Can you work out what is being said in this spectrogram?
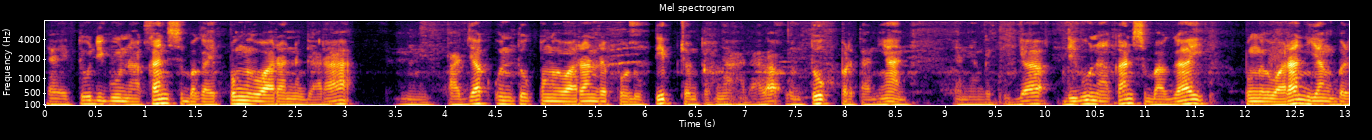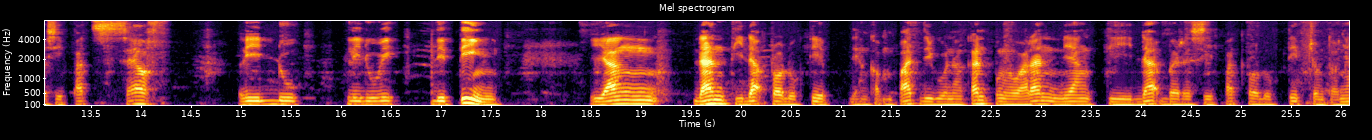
yaitu digunakan sebagai pengeluaran negara hmm, pajak untuk pengeluaran reproduktif contohnya adalah untuk pertanian dan yang ketiga digunakan sebagai pengeluaran yang bersifat self leading yang dan tidak produktif. Yang keempat digunakan pengeluaran yang tidak bersifat produktif contohnya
